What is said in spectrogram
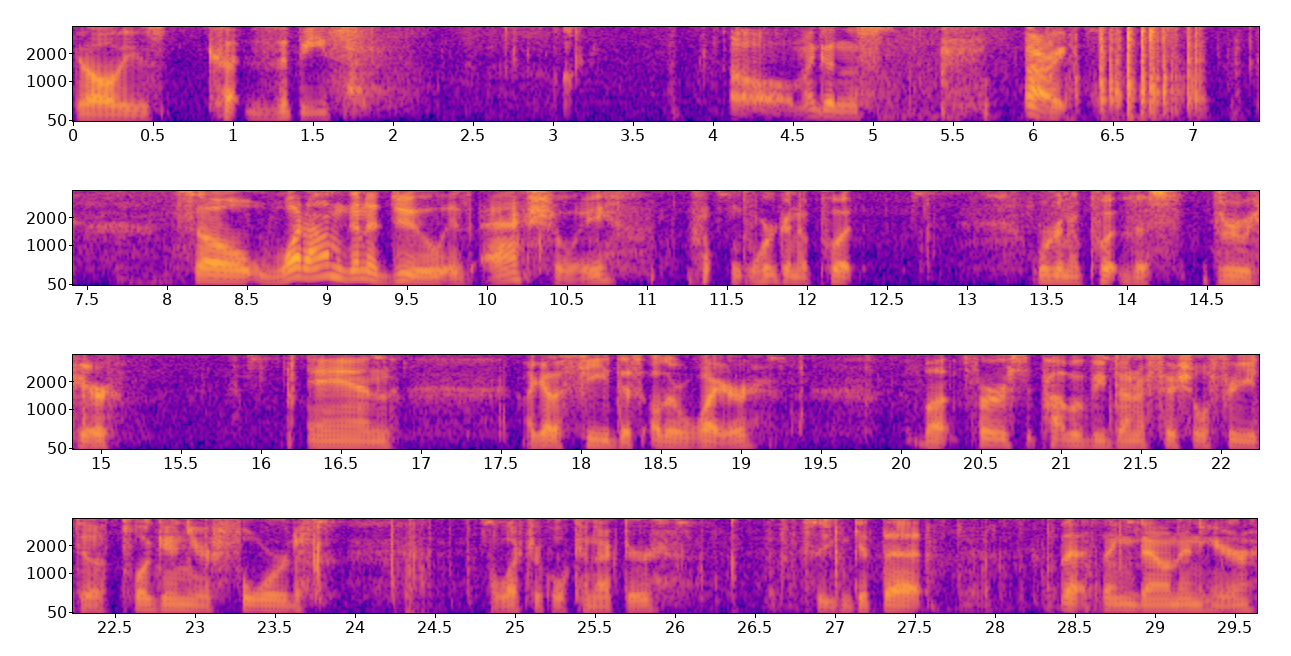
Get all these cut zippies. Oh my goodness. All right. So what I'm gonna do is actually, we're gonna put, we're gonna put this through here and I gotta feed this other wire. But first, it'd probably be beneficial for you to plug in your Ford electrical connector so you can get that that thing down in here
